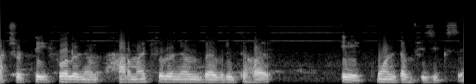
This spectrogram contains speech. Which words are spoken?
আটষট্টি ফলোনিয়ম হারমাইট ফলোনিয়ম ব্যবহৃত হয় এ কোয়ান্টাম ফিজিক্সে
